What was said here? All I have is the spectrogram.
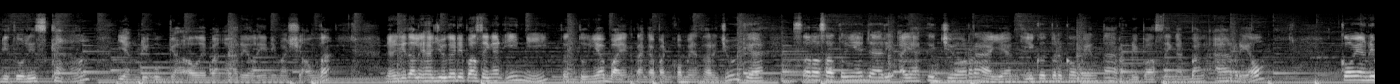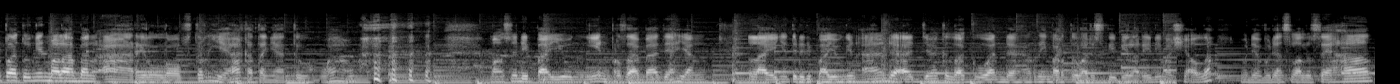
dituliskan Yang diunggah oleh Bang Ariel ini Masya Allah dan kita lihat juga di postingan ini, tentunya banyak tanggapan komentar juga. Salah satunya dari Ayah Kejora yang ikut berkomentar di postingan Bang Ariel. Kok yang dipatungin malah Bang Ariel Lobster ya katanya tuh. Wow. Maksudnya dipayungin persahabat ya yang lainnya tidak dipayungin ada aja kelakuan dari mertua Rizky Bilar ini Masya Allah mudah-mudahan selalu sehat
